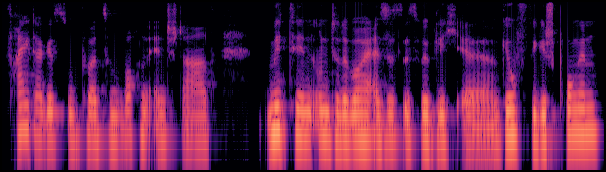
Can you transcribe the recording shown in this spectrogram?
Freitag ist super zum Wochenendstart, mitten unter der Woche. Also, es ist wirklich, äh, gehupft wie gesprungen.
